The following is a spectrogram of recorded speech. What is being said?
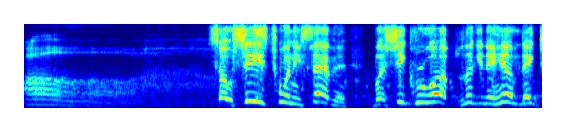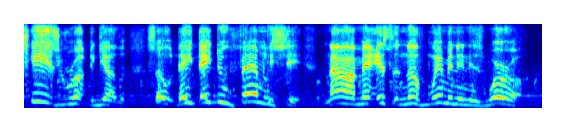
Oh, So she's 27, but she grew up looking at him. They kids grew up together. So they, they do family shit. Nah, man, it's enough women in this world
